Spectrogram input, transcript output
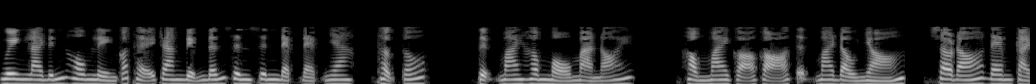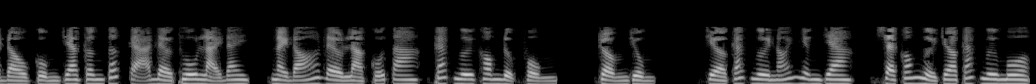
Nguyên lai đính hôn liền có thể trang điểm đến xinh xinh đẹp đẹp nha, thật tốt. Tịch mai hâm mộ mà nói. Hồng mai gõ gõ tịch mai đầu nhỏ, sau đó đem cài đầu cùng gia cân tất cả đều thu lại đây, này đó đều là của ta, các ngươi không được phụng, trộm dùng. Chờ các ngươi nói nhân gia, sẽ có người cho các ngươi mua,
